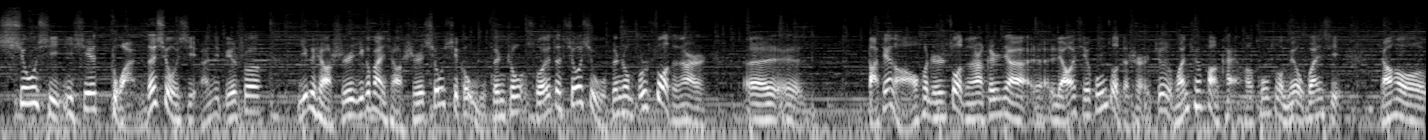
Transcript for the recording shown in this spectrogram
休息一些短的休息啊。你比如说一个小时、一个半小时休息个五分钟。所谓的休息五分钟，不是坐在那儿呃打电脑，或者是坐在那儿跟人家聊一些工作的事儿，就完全放开，和工作没有关系。然后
